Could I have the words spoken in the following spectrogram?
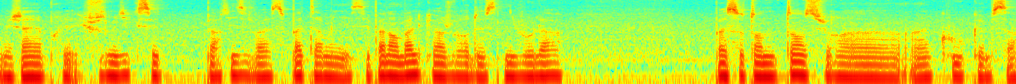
Mais j'ai quelque chose me dit que cette partie va pas terminer. C'est pas normal qu'un joueur de ce niveau-là passe autant de temps sur un coup comme ça.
